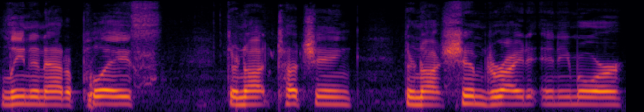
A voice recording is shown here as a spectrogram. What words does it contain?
leaning out of place they're not touching. They're not shimmed right anymore.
